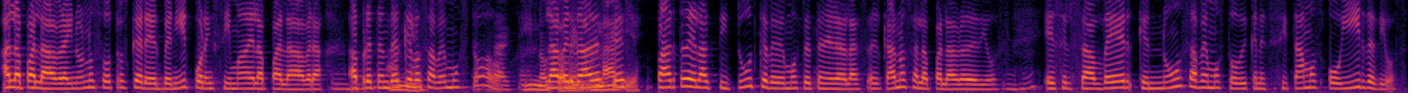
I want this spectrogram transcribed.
a la palabra y no nosotros querer venir por encima de la palabra, a pretender que lo sabemos todo. No la verdad es que es parte de la actitud que debemos de tener al acercarnos a la palabra de Dios. Es el saber que no sabemos todo y que necesitamos oír de Dios.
